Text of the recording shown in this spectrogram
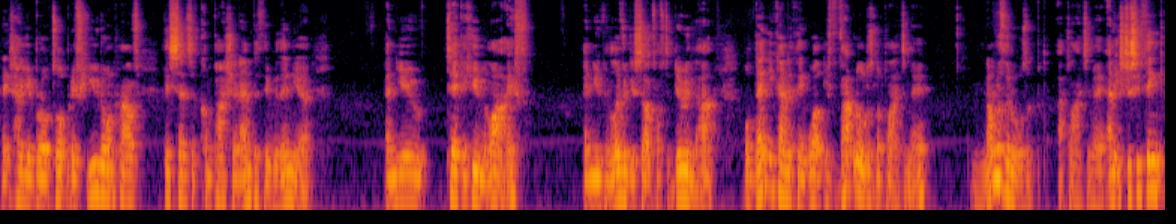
and it's how you're brought up. But if you don't have this sense of compassion empathy within you, and you take a human life, and you can live with yourself after doing that, well, then you kind of think, well, if that rule doesn't apply to me, none of the rules apply to me. And it's just you think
